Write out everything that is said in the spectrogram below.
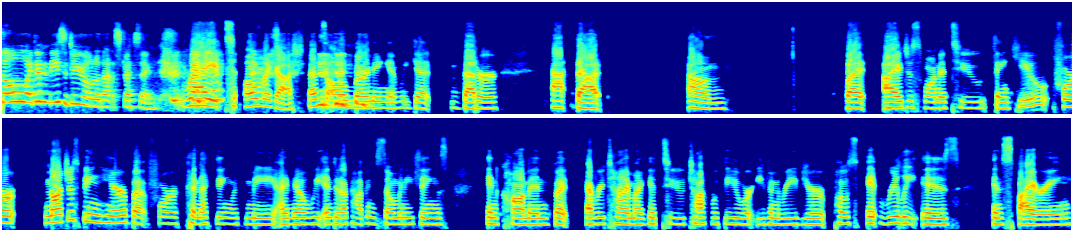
oh i didn't need to do all of that stressing. Right. Oh my gosh that's all learning and we get better at that. Um but i just wanted to thank you for not just being here, but for connecting with me. I know we ended up having so many things in common, but every time I get to talk with you or even read your posts, it really is inspiring.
